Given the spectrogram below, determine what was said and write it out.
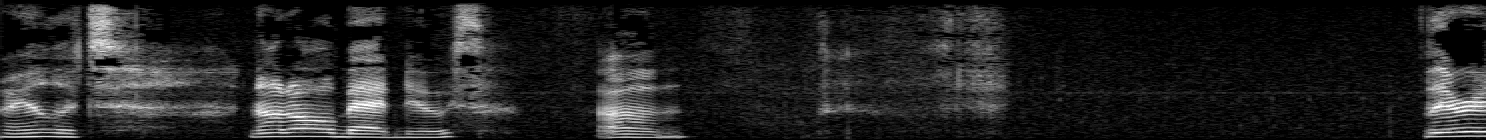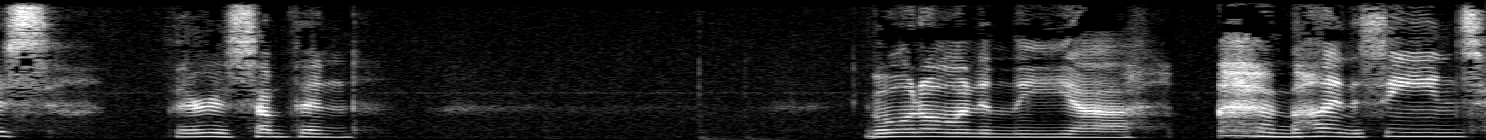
Well, it's not all bad news. Um, there is, there is something going on in the uh, behind the scenes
